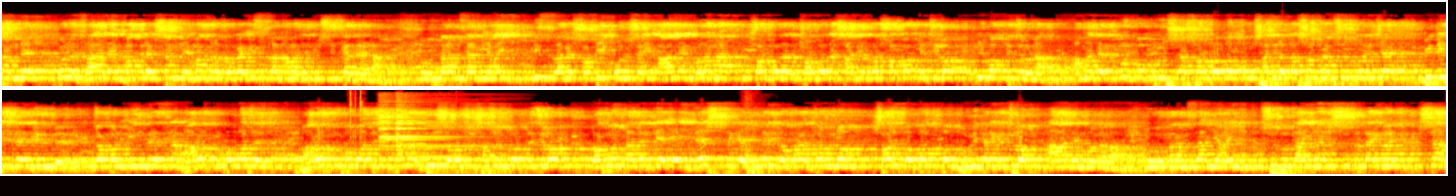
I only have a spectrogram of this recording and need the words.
সামনে, কোনো জালেম বাতিলের সামনে মাথা নত ইসলাম আমাদেরকে শিক্ষা দেয় না। মুহতারাম সামি আইন ইসলামের সঠিক অনুসারী, আলেম, ওলামা, সর্বদা সর্বদা স্বাধীনতার সপক্ষে ছিল, বিপক্ষে ছিল না। আমাদের পূর্বপুরুষরা সর্বপ্রথম স্বাধীনতা সংগ্রাম শুরু করেছে ব্রিটিশদের বিরুদ্ধে। যখন ইংরেজরা ভারত উপমহাদেশ, ভারত উপমহাদেশে টানা দুইশো বছর শাসন করতেছিল, তখন তাদেরকে এই দেশ থেকে বিতাড়িত করার জন্য সর্বপ্রথম ভূমিকা রেখেছিল আলেম ওলামা মুহতারাম আইন শুধু তাই নয়, শুধু তাই নয়, শাহ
